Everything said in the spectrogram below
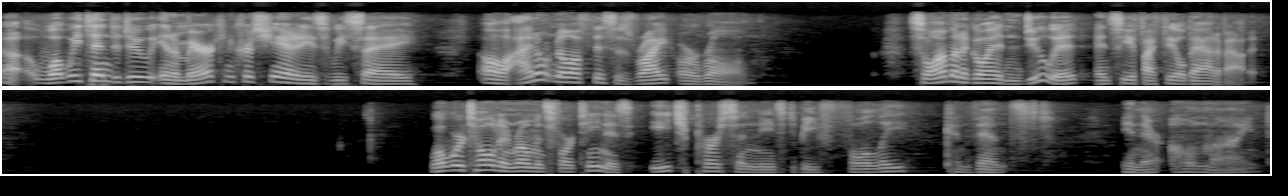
Uh, what we tend to do in American Christianity is we say, oh, I don't know if this is right or wrong. So I'm going to go ahead and do it and see if I feel bad about it. What we're told in Romans 14 is each person needs to be fully convinced in their own mind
